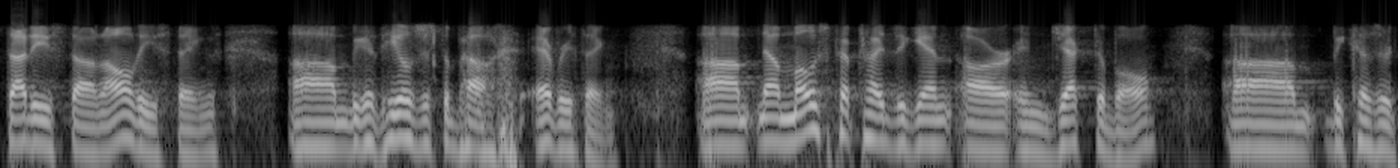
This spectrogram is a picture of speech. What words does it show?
studies done on all these things um, because it heals just about everything. Um, now, most peptides again are injectable um, because they're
